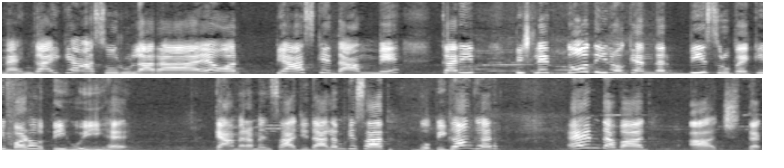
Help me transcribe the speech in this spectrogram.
महँगाई के आँसू रुला रहा है और प्याज के दाम में करीब पिछले दो दिनों के अंदर बीस रुपए की बढ़ोतरी हुई है। कैमरामैन साजिद आलम के साथ गोपी गांगर अहमदाबाद आज तक।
